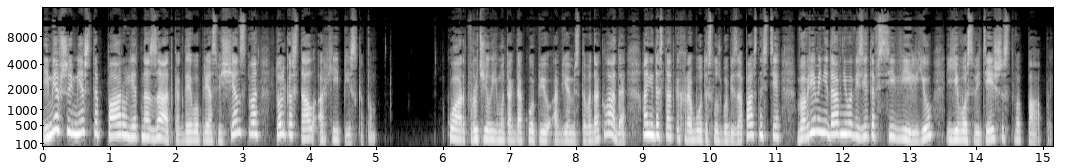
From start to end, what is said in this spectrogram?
имевшей место пару лет назад, когда его преосвященство только стал архиепископом. Куарт вручил ему тогда копию объемистого доклада о недостатках работы службы безопасности во время недавнего визита в Севилью его святейшества Папы.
